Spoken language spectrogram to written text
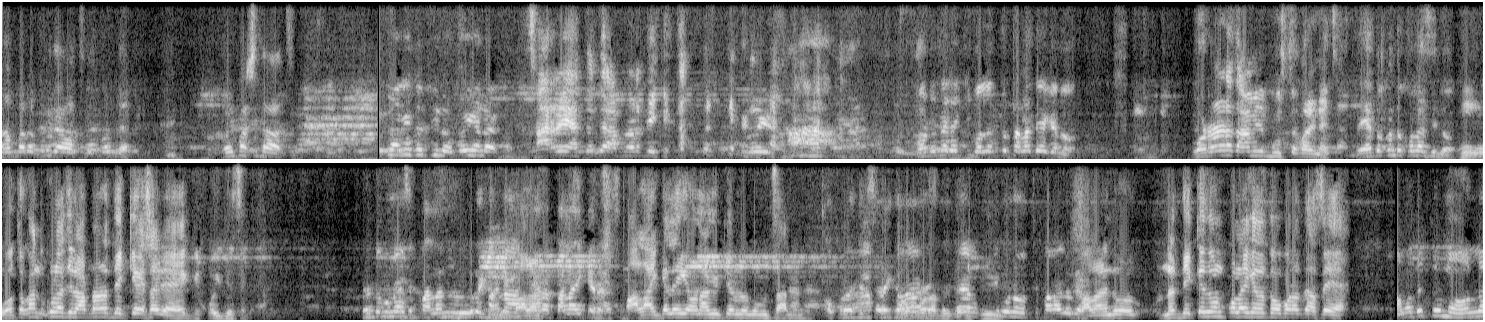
নাম্বারে ওখানে দেওয়া আছে দেন। ওই পাশে দেওয়া আছে। একটু আগে তো ছিল কই গেল এখন? আরে এত আপনারা দেখে গেছে। ঘটনাটা কি বলেন তো তালা দেয়া কেন? ঘটনাটা তো আমি বুঝতে পারি না স্যার। এতক্ষণ তো খোলা ছিল। হুম অতক্ষণ খোলা ছিল আপনারা দেখে কই গেছে। মনে হয় পালাই গেলে আমি কেমন রকম চান মনে? পালানি না দেখে যখন পলাই গেলে তো অপরাধ আছে। আমাদের তো মহল্লা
